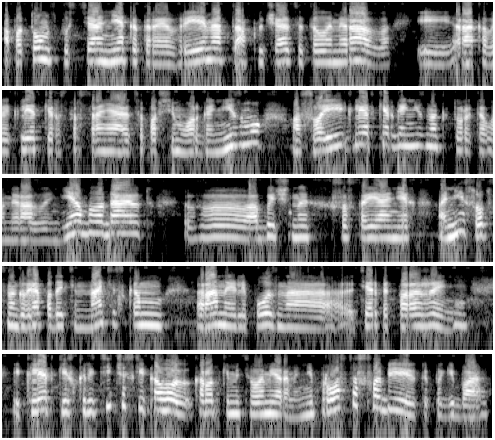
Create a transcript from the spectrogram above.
а потом спустя некоторое время там включается теломераза, и раковые клетки распространяются по всему организму, а свои клетки организма, которые теломеразы не обладают, в обычных состояниях, они, собственно говоря, под этим натиском рано или поздно терпят поражение. И клетки с критически короткими теломерами не просто слабеют и погибают,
